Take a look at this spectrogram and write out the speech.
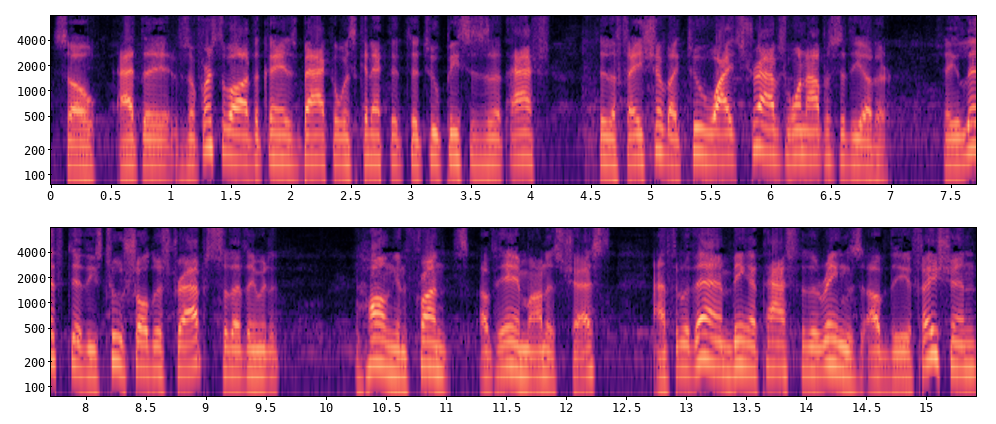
So at the so first of all at the kain's back it was connected to two pieces attached to the cheshav like two wide straps, one opposite the other. They lifted these two shoulder straps so that they would hung in front of him on his chest, and through them being attached to the rings of the Ephesian,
